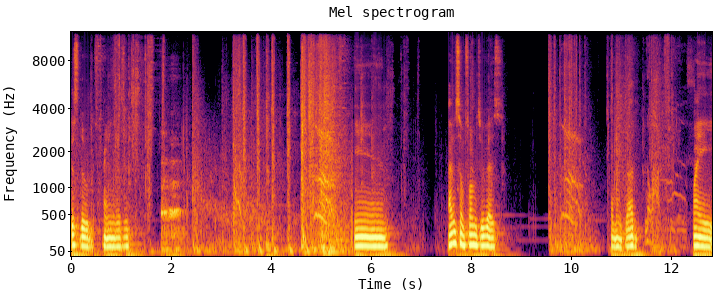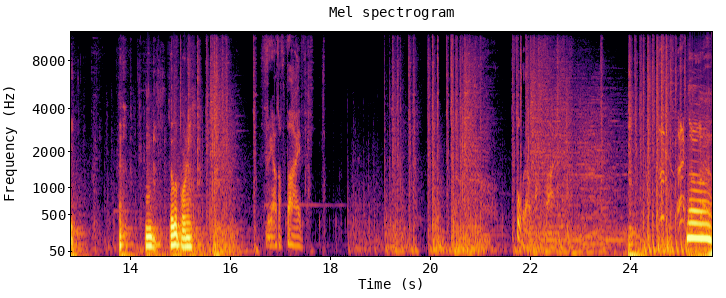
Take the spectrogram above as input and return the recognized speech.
Just do the training does it. And having some fun with you guys. Oh my god. No hard feelings. My I'm teleporting. Three out of five. Four out of five. No.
